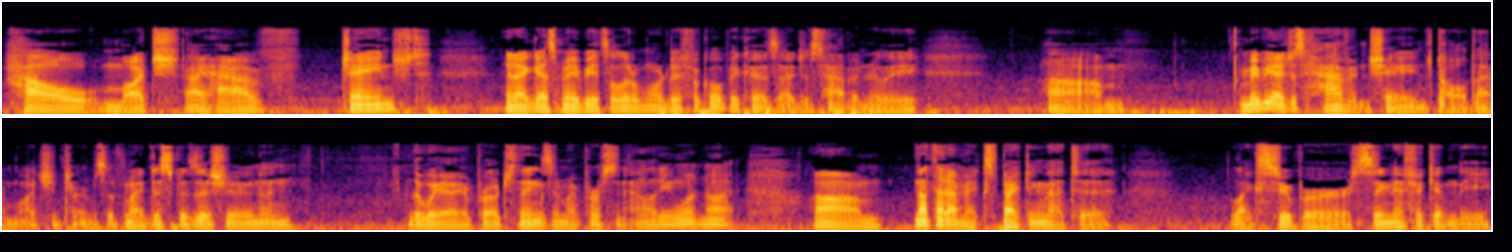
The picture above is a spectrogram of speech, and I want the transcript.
how much I have changed, and I guess maybe it's a little more difficult because I just haven't really. Um, maybe I just haven't changed all that much in terms of my disposition and the way I approach things and my personality and whatnot. Um, not that I'm expecting that to like super significantly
